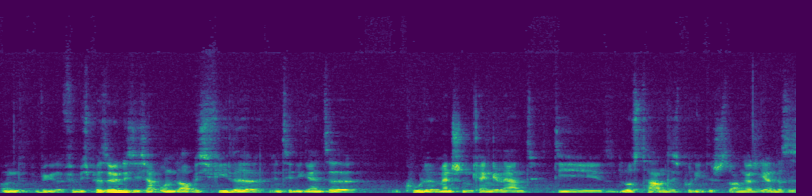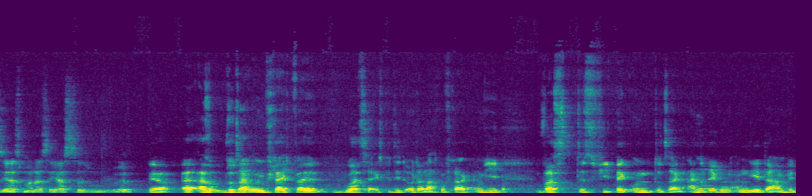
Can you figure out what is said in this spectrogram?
Und wie gesagt, für mich persönlich, ich habe unglaublich viele intelligente, coole Menschen kennengelernt, die Lust haben, sich politisch zu engagieren. Das ist erstmal das Erste. Ja, äh, also sozusagen vielleicht, weil du hast ja explizit auch danach gefragt, irgendwie, was das Feedback und sozusagen Anregungen angeht, da haben wir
